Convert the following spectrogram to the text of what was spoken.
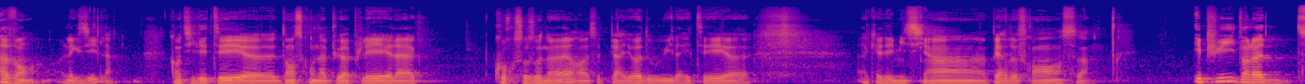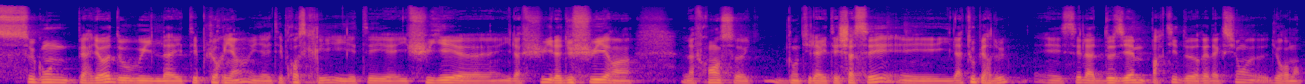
avant l'exil, quand il était euh, dans ce qu'on a pu appeler la course aux honneurs, cette période où il a été euh, académicien, père de France. Et puis, dans la seconde période où il a été plus rien, il a été proscrit, il, était, il fuyait, fui, il a dû fuir la France dont il a été chassé et il a tout perdu. Et c'est la deuxième partie de rédaction du roman.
